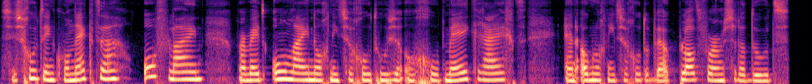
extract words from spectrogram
Ze is goed in connecten, offline, maar weet online nog niet zo goed hoe ze een groep meekrijgt. En ook nog niet zo goed op welk platform ze dat doet.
